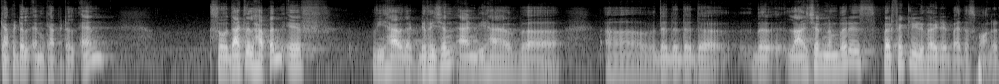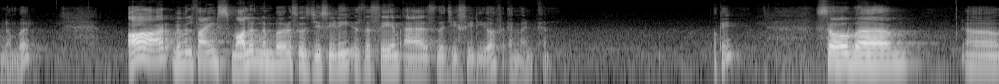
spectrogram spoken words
capital M capital N. So that will happen if we have that division and we have uh, uh, the, the, the, the, the larger number is perfectly divided by the smaller number or we will find smaller numbers whose GCD is the same as the GCD of m and n. Okay. So, um, uh,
